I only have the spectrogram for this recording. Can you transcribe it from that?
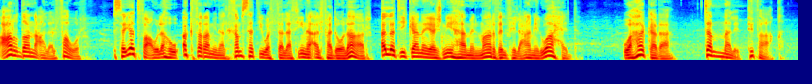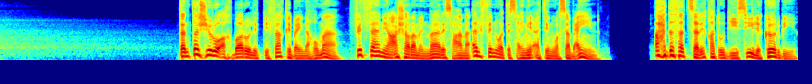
عرضاً على الفور. سيدفع له أكثر من الخمسة والثلاثين ألف دولار التي كان يجنيها من مارفل في العام الواحد. وهكذا تم الاتفاق. تنتشر أخبار الاتفاق بينهما في الثاني عشر من مارس عام 1970 أحدثت سرقة دي سي لكيربي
